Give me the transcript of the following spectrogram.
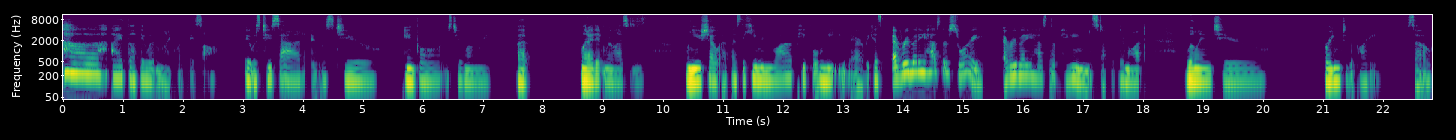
uh, I thought they wouldn't like what they saw. It was too sad. It was too painful. It was too lonely. But what I didn't realize is when you show up as the human you are, people meet you there because everybody has their story. Everybody has their pain, the stuff that they're not willing to bring to the party. So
